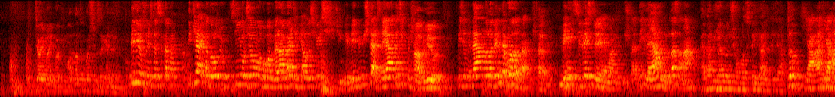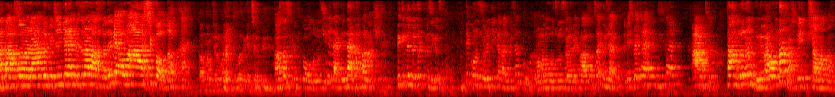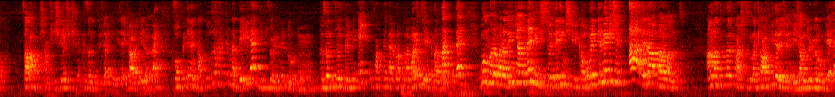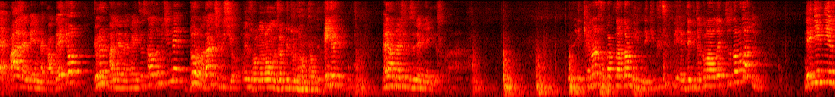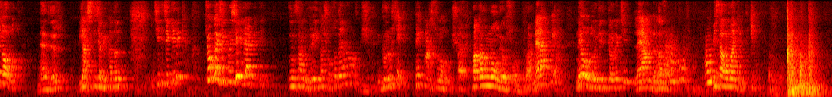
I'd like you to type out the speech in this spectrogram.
Caymayın bakayım anlatın başınıza geleni. Biliyorsun işte Skapen, iki ay kadar oluyor. Signor Jerome'la babam beraberce bir alışveriş için gemiye binmişler, seyahate çıkmışlar. Ha biliyorum. Bizim Leander'la beni de burada bırakmışlar. Beni Silvestri'ye emanet etmişler değil, Leander da sana. Hemen üzerime düşen vazifeyi layıkıyla yaptım. Ya ya daha sonra Leander bütün gene kızına rastladı ve ona aşık oldu. Tamam canım ayrıntıları geçelim. Fazla sıkıntılı olduğumuz için de derdini derhal bana açtı. Bir gün de götürüp kızı gösterdi. Pek onu söylediği kadar güzel bulmadım ama doğrusunu söylemek lazımsa güzel. Nispeten Güzel. artık Tanrı'nın günü bana ondan başka hiçbir şey anlatmaz oldu. Sabah akşam şişire şişire kızın güzelliğini, zekavetini över, sohbetinin tatlılığı hakkında deliler gibi söylenir dururdu. Kızın sözlerini en ufak teferruatına varıncaya kadar nakleder, bunları bana dünyanın en necis sözleriymiş gibi kabul ettirmek için adeta paralanırdı. Anlattıkları karşısında kafi derecede heyecan duyuyorum diye de bazen benimle kavga ediyor, gönül hallerine kayıtsız kaldığım için de durmadan çıkışıyor. En sonunda ne olacak bir türlü anlamıyorum. Bir gün beraberce kızın evine gidiyoruz. Böyle kenar sokaklardan birindeki küçük bir evde bir takım ağlayıp sızlamalar duyduk. Ne diyeyim diye sorduk. Nedir? Yaşlıca bir kadın içini çekerek çok acıklı şeyler dedi. İnsan yüreği taş olsa dayanamazmış. Görürsek pek mahzun olmuş. Evet, bakalım ne oluyor sonunda. Merak bu ya. Ne olduğunu gidip görmek için Leander'da sorduk. Bir salona girdik.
